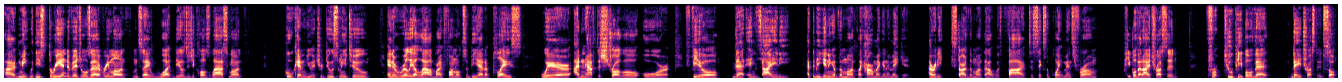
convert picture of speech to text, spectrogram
I'd meet with these three individuals every month and say, What deals did you close last month? Who can you introduce me to? And it really allowed my funnel to be at a place where I didn't have to struggle or feel that anxiety at the beginning of the month. Like, how am I going to make it? I already started the month out with five to six appointments from people that I trusted, for two people that they trusted. So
